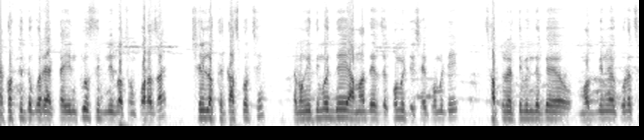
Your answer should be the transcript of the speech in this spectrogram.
একত্রিত করে একটা ইনক্লুসিভ নির্বাচন করা যায়, সেই লক্ষ্যে কাজ করছি। এবং ইতিমধ্যেই আমাদের যে কমিটি, সেই কমিটি ছাত্র নেতৃবৃন্দকে মত বিনিময় করেছে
